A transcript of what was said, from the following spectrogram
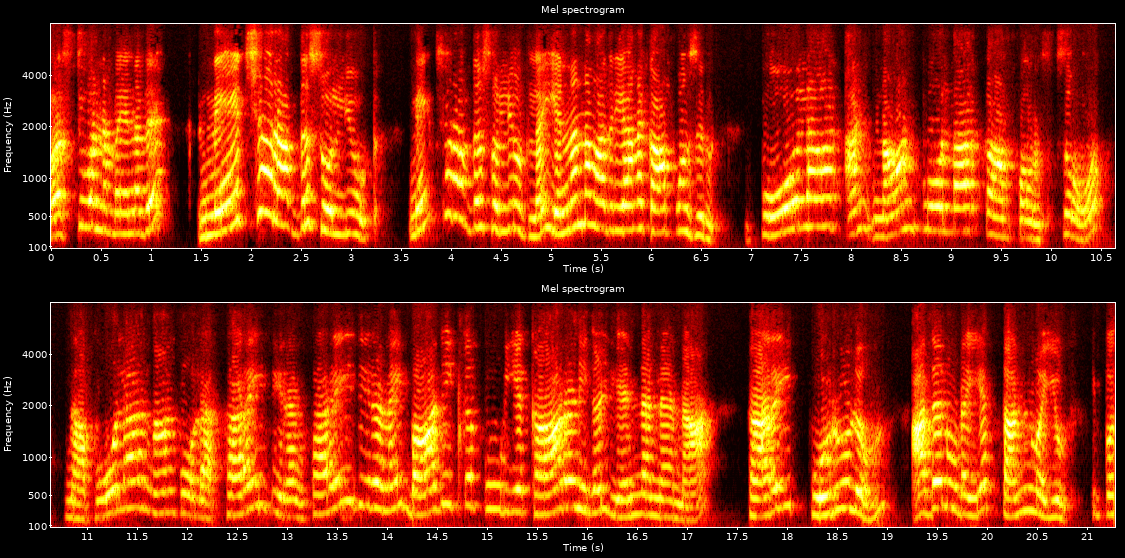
ஃபர்ஸ்ட் ஒன் நம்ம என்னது? Nature of the solute nature of the சொல்யூட்ல என்னென்ன மாதிரியான காம்பவுண்ட்ஸ் இருக்கு? And non polar compounds so non polar non polar. கரைதிறன். கரைதிறனை பாதிக்கக்கூடிய காரணிகள் என்னென்னன்னா கரை பொருளும் அதனுடைய தன்மையும். இப்ப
